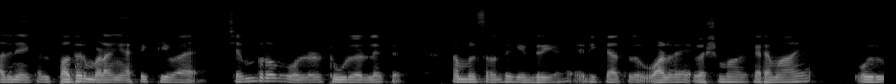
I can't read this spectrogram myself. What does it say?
അതിനേക്കാൾ പതിർ മടങ്ങ് എഫക്റ്റീവായ ചെമ്പ്രോ പോലുള്ള ടൂളുകളിലേക്ക് നമ്മൾ ശ്രദ്ധ കേന്ദ്രീകരിക്കാത്തത് വളരെ വിഷമകരമായ ഒരു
